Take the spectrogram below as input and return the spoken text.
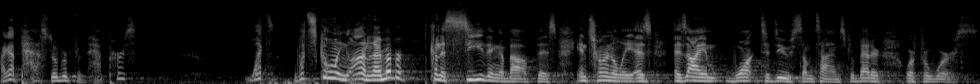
I got passed over for that person? What's, what's going on? And I remember kind of seething about this internally, as, as I am wont to do sometimes, for better or for worse.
